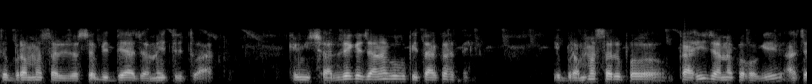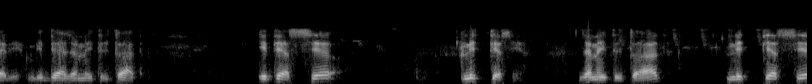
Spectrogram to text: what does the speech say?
तो ब्रह्म शरीर से विद्या जनयित्व क्योंकि शरीर के जनक को पिता कहते हैं। ये ब्रह्म स्वरूप का ही जनक होगी आचार्य, विद्या इत्य नित्य से जनयित्वात नित्य से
